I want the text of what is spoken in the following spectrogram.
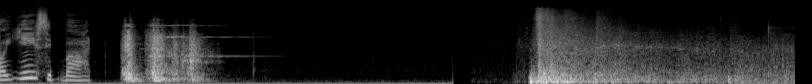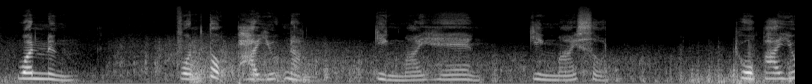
320 บาท วันหนึ่ง ฝนตกพายุหนัก กิ่งไม้แห้ง กิ่งไม้สด ถูกพายุ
